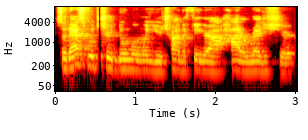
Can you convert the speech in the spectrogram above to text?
So that's what you're doing when you're trying to figure out how to register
